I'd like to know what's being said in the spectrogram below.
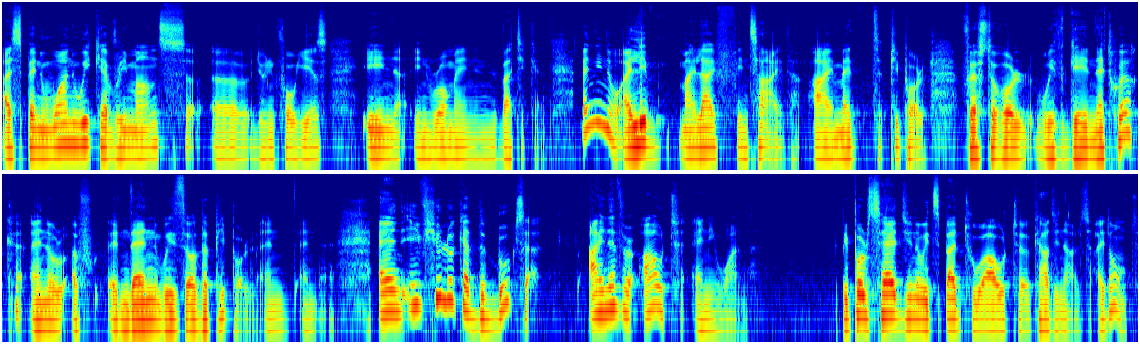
I spent one week every month uh, during four years in in Rome and in Vatican. And you know, I lived my life inside. I met people first of all with gay network, and and then with other people. And and and if you look at the books, I never out anyone. People said, you know, it's bad to out uh, cardinals. I don't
